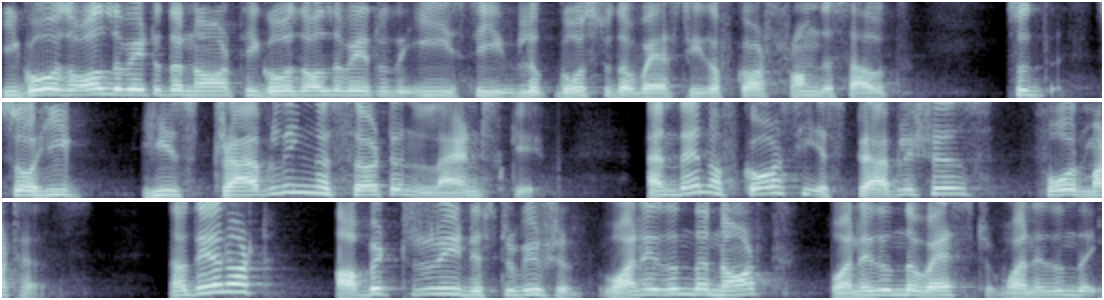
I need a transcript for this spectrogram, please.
He goes all the way to the north, he goes all the way to the east, he look, goes to the west, he's of course from the south. So, so he, he's traveling a certain landscape. And then of course he establishes four mathas. Now they are not arbitrary distribution. One is in the north, one is in the west, one is in the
